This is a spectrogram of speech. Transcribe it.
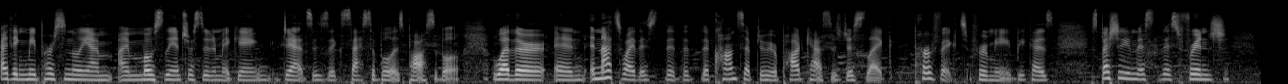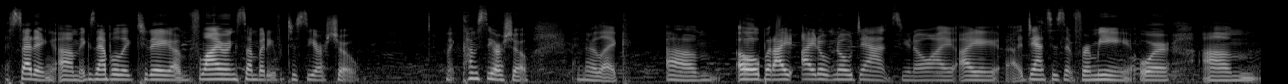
I think me personally, I'm, I'm mostly interested in making dance as accessible as possible. Whether, and, and that's why this, the, the, the concept of your podcast is just like perfect for me because especially in this, this fringe setting, um, example like today, I'm flying somebody to see our show. Like, come see our show. And they're like, um, oh, but I, I don't know dance, you know, I, I uh, dance isn't for me, or um,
